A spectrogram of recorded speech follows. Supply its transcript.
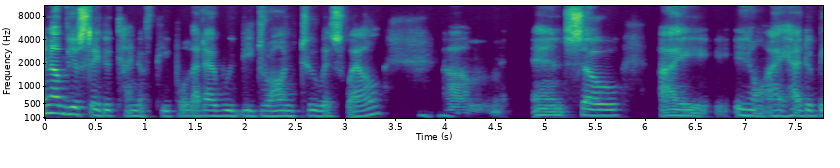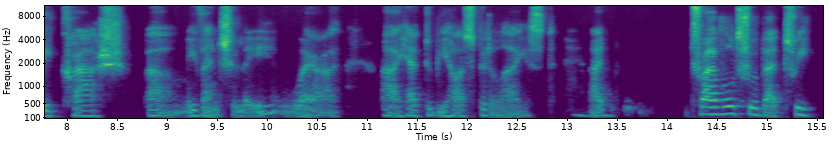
and obviously the kind of people that I would be drawn to as well. Mm-hmm. Um, and so I, you know, I had a big crash um, eventually where I, I, had to be hospitalized. Mm-hmm. I traveled through about three,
